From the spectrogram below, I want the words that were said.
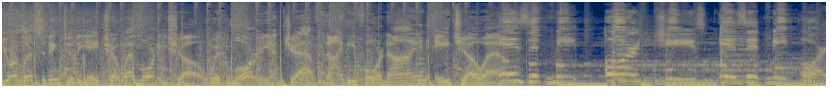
You're listening to the HOM Morning Show with Lori and Jeff. 94.9 HOM. Is it meat or cheese? Is it meat or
